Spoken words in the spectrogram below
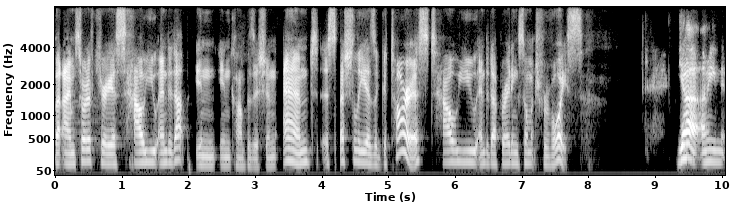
But I'm sort of curious how you ended up in, in composition and especially as a guitarist, how you ended up writing so much for voice. Yeah, I mean,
